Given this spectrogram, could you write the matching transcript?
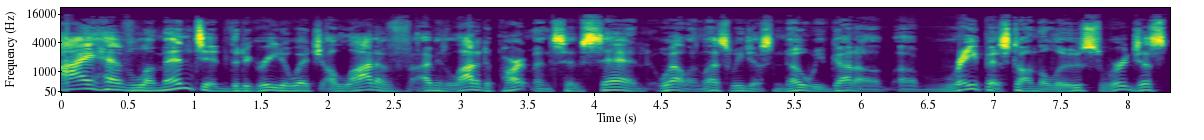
I have lamented the degree to which a lot of, I mean, a lot of departments have said, well, unless we just know we've got a, a rapist on the loose, we're just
